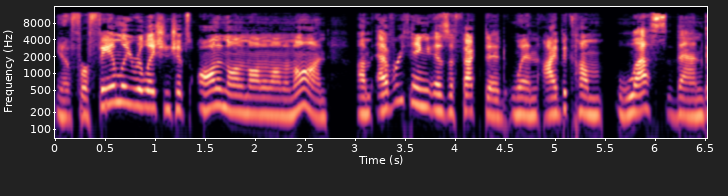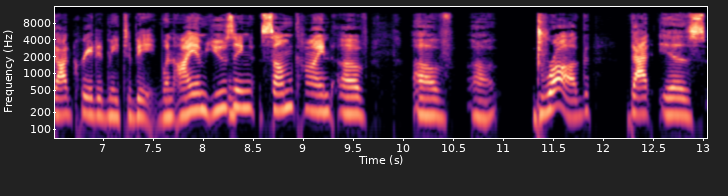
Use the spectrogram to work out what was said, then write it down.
you know for family relationships on and on and on and on and on. Um, everything is affected when i become less than god created me to be. When i am using some kind of of uh, drug that is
